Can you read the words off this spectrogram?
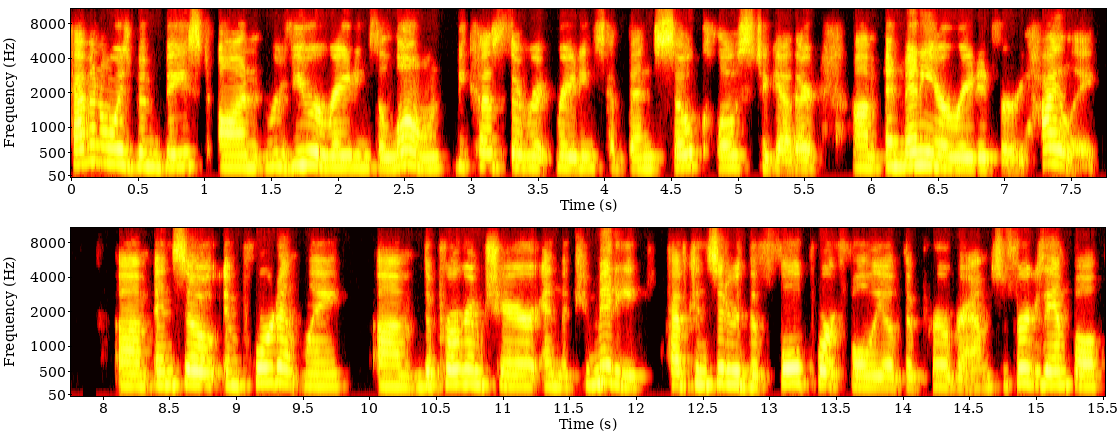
haven't always been based on reviewer ratings alone because the ratings have been so close together um, and many are rated very highly. Um, and so importantly, um, the program chair and the committee have considered the full portfolio of the program. So for example,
